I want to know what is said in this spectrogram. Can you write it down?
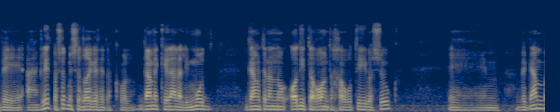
והאנגלית פשוט משדרגת את הכל. גם מקלה על הלימוד, גם נותן לנו עוד יתרון תחרותי בשוק, אה, וגם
